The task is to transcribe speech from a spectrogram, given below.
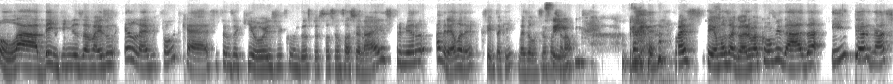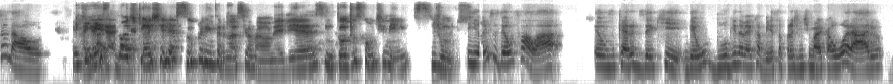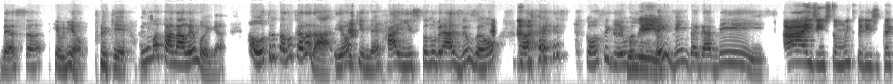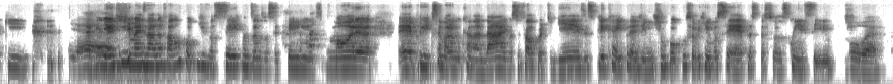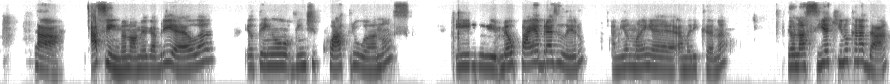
Olá, bem-vindos a mais um Eleve Podcast. Estamos aqui hoje com duas pessoas sensacionais. Primeiro, a Mirella, né? Que sempre tá aqui, mas ela é sensacional. mas temos agora uma convidada internacional. Esse podcast ele é super internacional, né? Ele é assim, todos os continentes juntos. E antes de eu falar, eu quero dizer que deu um bug na minha cabeça para a gente marcar o horário dessa reunião, porque uma tá na Alemanha, a outra tá no Canadá. Eu aqui, né, raiz, estou no Brasilzão, mas conseguimos. Bem-vinda, Gabi! Ai, gente, estou muito feliz de estar aqui. Yeah. Gabi, antes de mais nada, fala um pouco de você, quantos anos você tem, onde você mora, é, por que, que você mora no Canadá e você fala português? Explica aí pra gente um pouco sobre quem você é, para as pessoas conhecerem. Boa. Tá. Assim, meu nome é Gabriela, eu tenho 24 anos e meu pai é brasileiro, a minha mãe é americana. Eu nasci aqui no Canadá,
